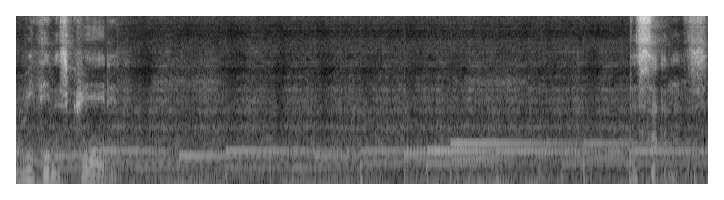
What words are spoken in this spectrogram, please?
Everything is created. The silence.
